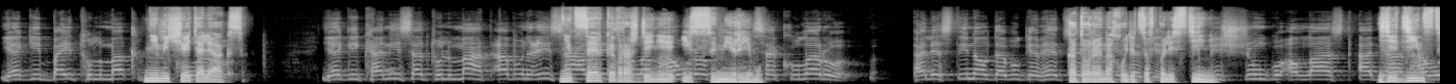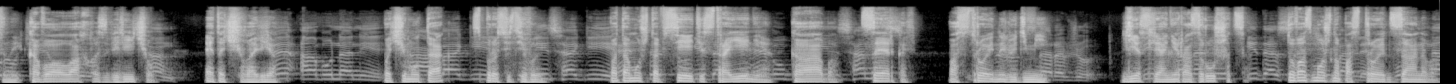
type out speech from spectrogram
Не мечеть Алякса, не церковь рождения Иссы, мир ему, которая находится в Палестине. Единственный, кого Аллах возвеличил, это человек. Почему так, спросите вы? Потому что все эти строения, Кааба, церковь, построены людьми. Если они разрушатся, то возможно построить заново.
